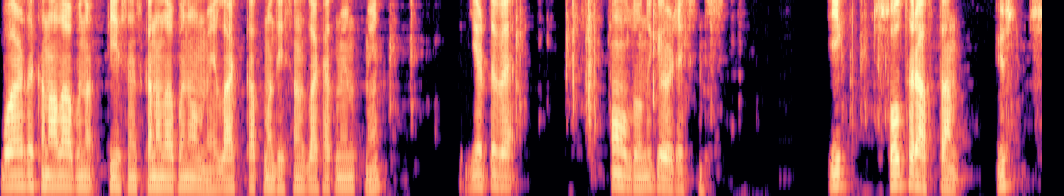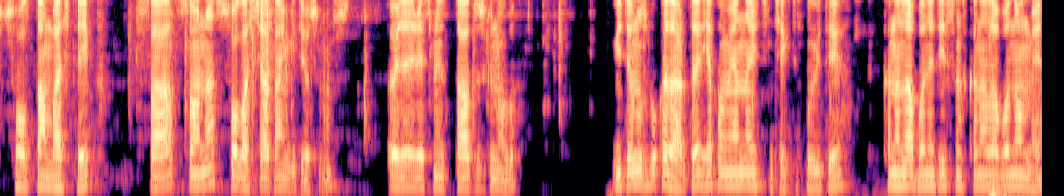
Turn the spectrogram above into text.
Bu arada kanala abone değilseniz kanala abone olmayı, like atmadıysanız like atmayı unutmayın. Girdi ve olduğunu göreceksiniz. İlk sol taraftan üst soldan başlayıp sağ sonra sol aşağıdan gidiyorsunuz. Öyle resminiz daha düzgün olur. Videomuz bu kadardı. Yapamayanlar için çektik bu videoyu. Kanala abone değilseniz kanala abone olmayı,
